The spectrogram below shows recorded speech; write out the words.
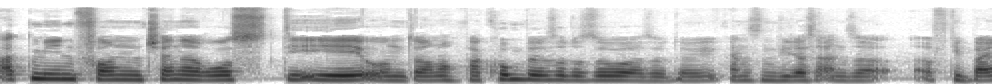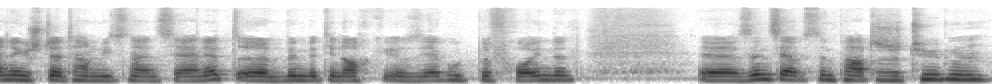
Admin von generos.de und auch noch ein paar Kumpels oder so, also die ganzen, die das auf die Beine gestellt haben, die sind halt sehr nett, äh, bin mit denen auch sehr gut befreundet, äh, sind sehr sympathische Typen.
